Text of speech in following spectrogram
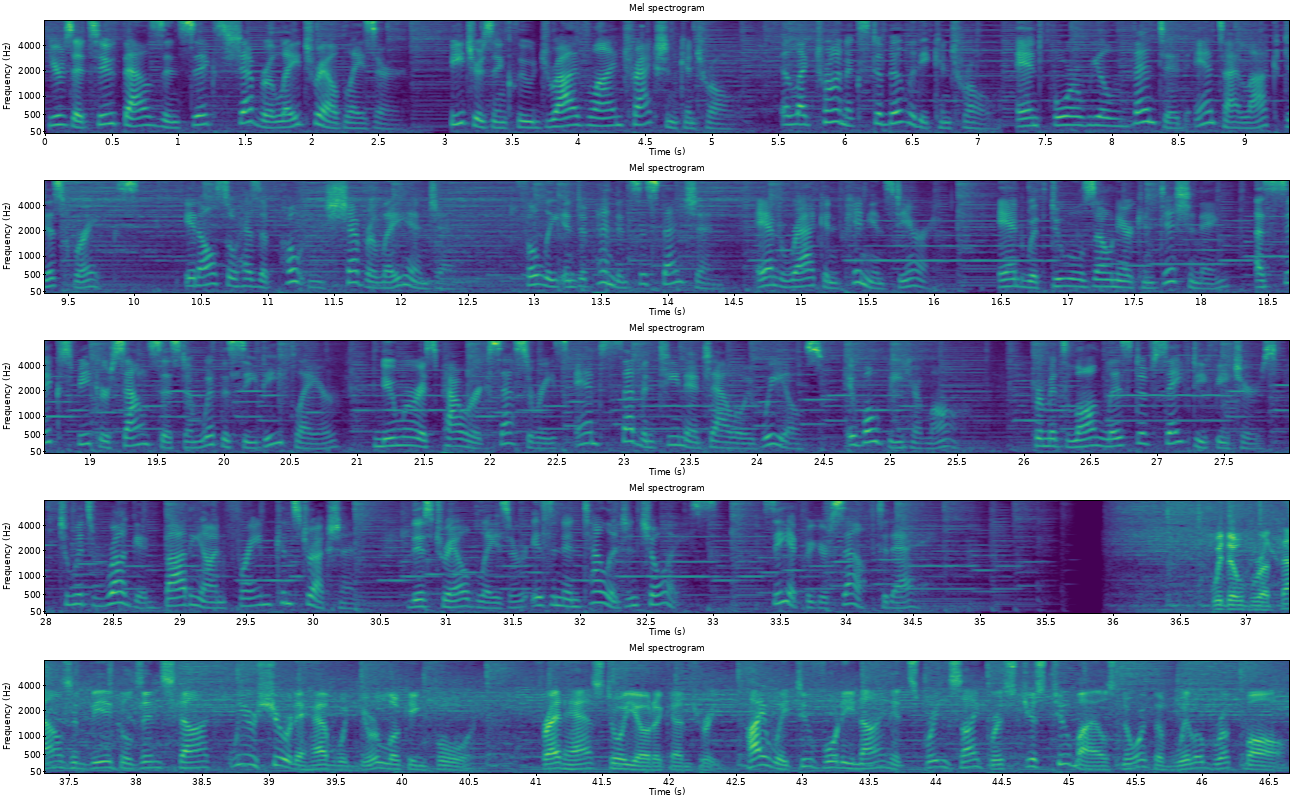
Here's a 2006 Chevrolet Trailblazer. Features include driveline traction control, electronic stability control, and four-wheel vented anti-lock disc brakes. It also has a potent Chevrolet engine, fully independent suspension, and rack and pinion steering. And with dual zone air conditioning, a six speaker sound system with a CD player, numerous power accessories, and 17 inch alloy wheels, it won't be here long. From its long list of safety features to its rugged body on frame construction, this Trailblazer is an intelligent choice. See it for yourself today. With over a thousand vehicles in stock, we're sure to have what you're looking for. Fred Haas Toyota Country, Highway 249 at Spring Cypress, just two miles north of Willowbrook Mall.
